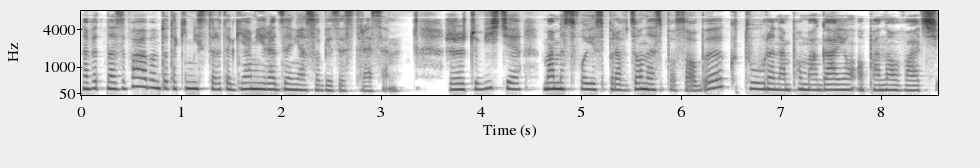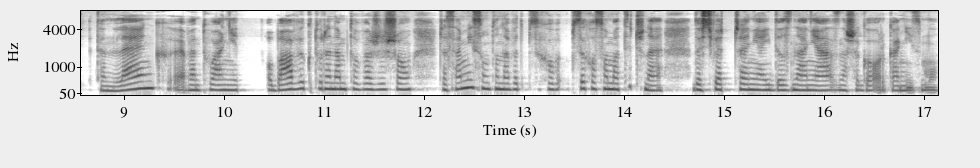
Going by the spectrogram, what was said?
Nawet nazwałabym to takimi strategiami radzenia sobie ze stresem. Że rzeczywiście mamy swoje sprawdzone sposoby, które nam pomagają opanować ten lęk, ewentualnie obawy, które nam towarzyszą. Czasami są to nawet psycho, psychosomatyczne doświadczenia i doznania z naszego organizmu.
